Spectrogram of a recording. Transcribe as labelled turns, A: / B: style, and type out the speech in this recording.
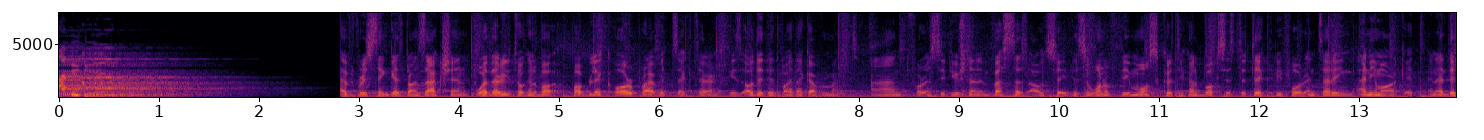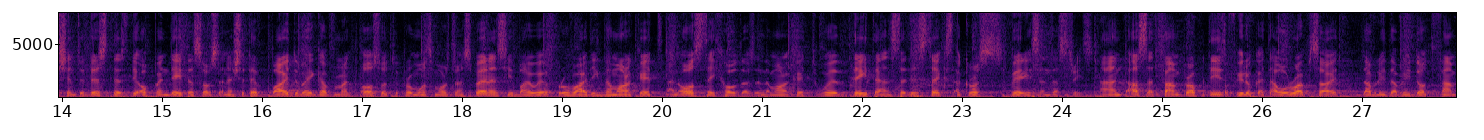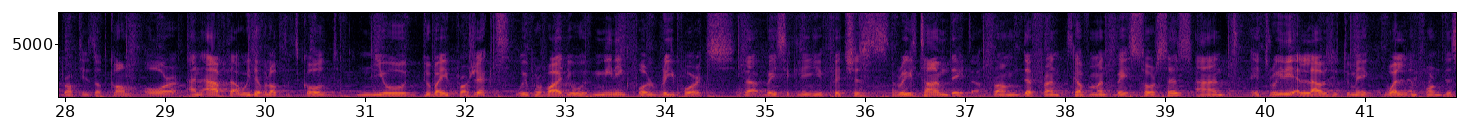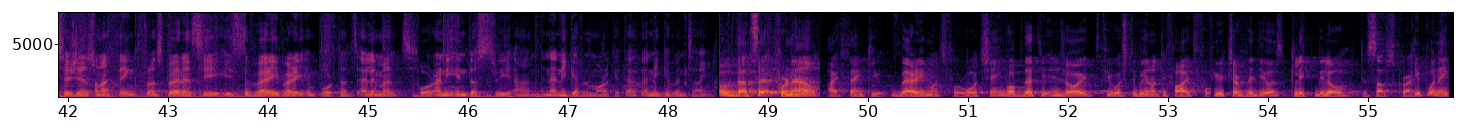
A: あれ Every single transaction, whether you're talking about public or private sector, is audited by the government. And for institutional investors, I would say this is one of the most critical boxes to tick before entering any market. In addition to this, there's the Open Data Source Initiative by Dubai government, also to promote more transparency by way of providing the market and all stakeholders in the market with data and statistics across various industries. And us at fäm Properties, if you look at our website, www.famproperties.com, or an app that we developed, it's called New Dubai Projects. We provide you with meaningful reports that basically fetches real-time data from different government-based sources and it really allows you to make well-informed decisions and I think transparency is a very very important element for any industry and in any given market at any given time. So that's it for now. I thank you very much for watching. Hope that you enjoyed. If you wish to be notified for future videos, click below to subscribe. Keep winning.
